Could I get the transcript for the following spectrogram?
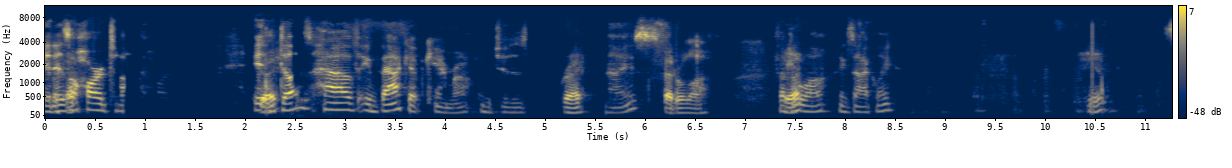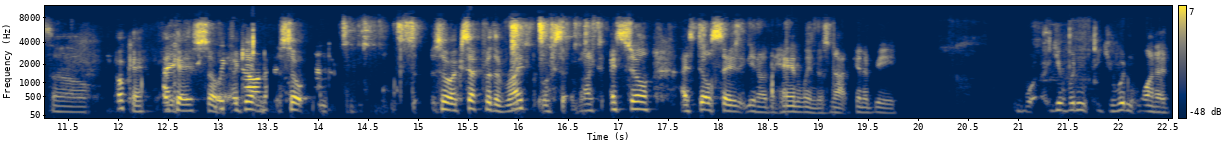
It is Okay. a hard top. It Good. does have a backup camera, which is Right. nice. Federal law. Federal Yeah. law, exactly. Yeah. So Okay. Okay. So again, so so except for the right, like I still I still say that you know the handling is not going to be. You wouldn't you wouldn't want to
